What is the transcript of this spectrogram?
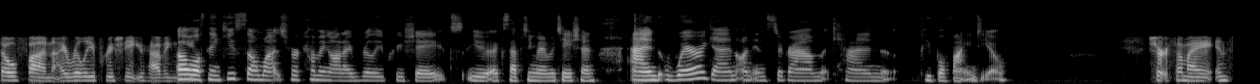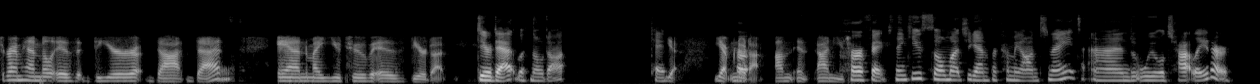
so fun. I really appreciate you having oh, me. Oh, well, thank you so much for coming on. I really appreciate you accepting my invitation. And where again on Instagram can people find you? Sure. So my Instagram handle is dear.debt and my YouTube is dear debt. Dear debt with no dot. Okay. Yes. Yep. No doubt. On, on YouTube. Perfect. Thank you so much again for coming on tonight, and we will chat later.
